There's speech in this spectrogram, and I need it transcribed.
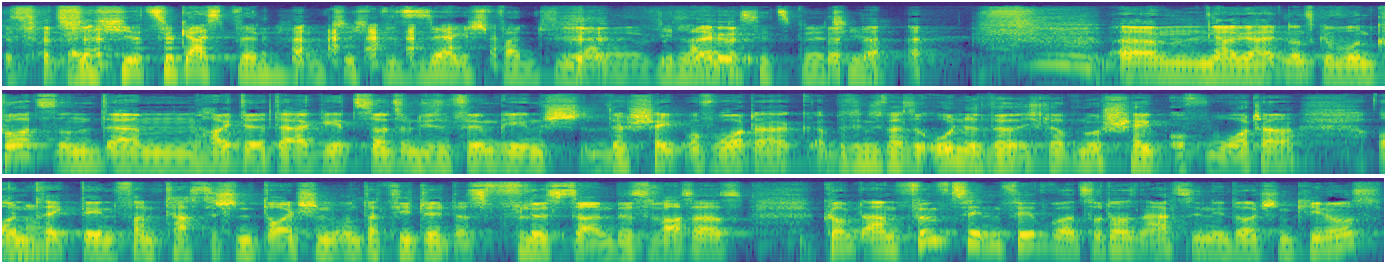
weil ich hier zu Gast bin. Und ich bin sehr gespannt, wie lange, wie lange das jetzt wird hier. Ähm, ja, wir halten uns gewohnt kurz und ähm, heute, da geht's, soll es um diesen Film gehen, The Shape of Water, beziehungsweise ohne The, ich glaube nur Shape of Water und Genau. trägt den fantastischen deutschen Untertitel Das Flüstern des Wassers. Kommt am 15. Februar 2018 in die deutschen Kinos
